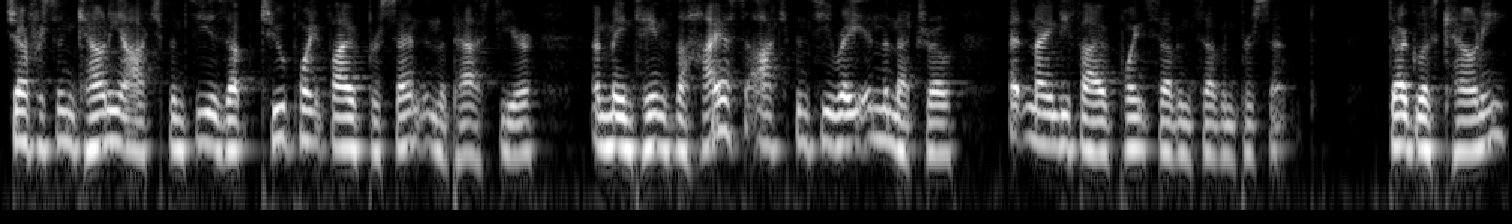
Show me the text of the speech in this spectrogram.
Jefferson County occupancy is up 2.5% in the past year and maintains the highest occupancy rate in the metro at 95.77%. Douglas County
